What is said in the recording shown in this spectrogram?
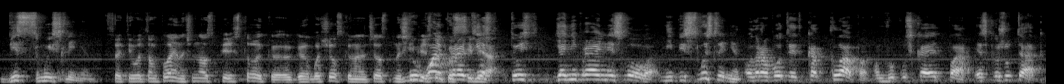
бессмысленен. Кстати, в этом плане начиналась перестройка Горбачевская, началась, начали Любой протест, себя. то есть я неправильное слово, не бессмысленен, он работает как клапан, он выпускает пар. Я скажу так,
